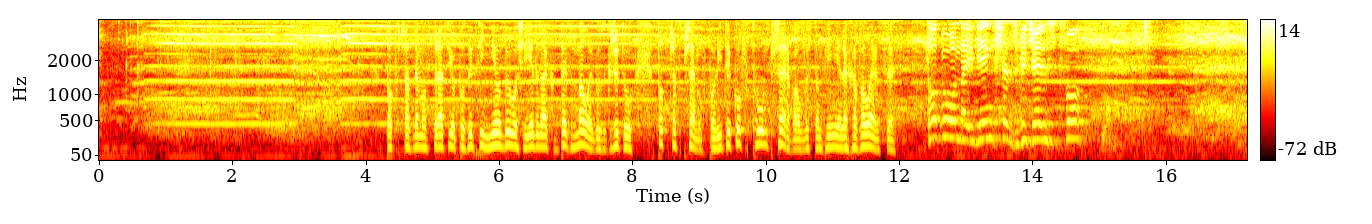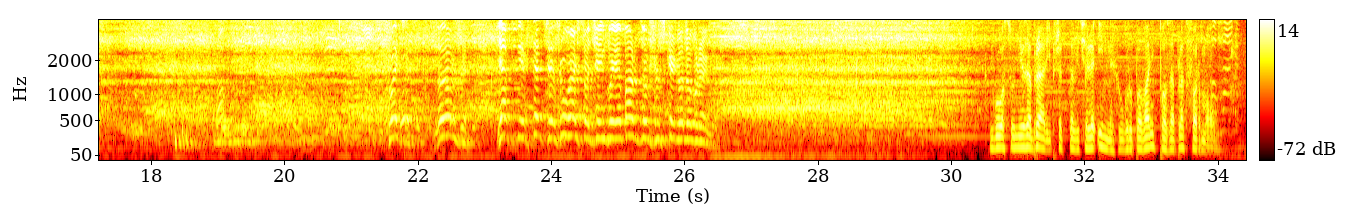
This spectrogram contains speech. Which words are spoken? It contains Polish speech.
Podczas demonstracji opozycji nie obyło się jednak bez małego zgrzytu. Podczas przemów polityków tłum przerwał wystąpienie Lecha Wałęsy. To było największe zwycięstwo. Słuchajcie, no dobrze. Jak nie chcecie słuchać, to dziękuję bardzo. Wszystkiego dobrego. Głosu nie zabrali przedstawiciele innych ugrupowań poza platformą.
